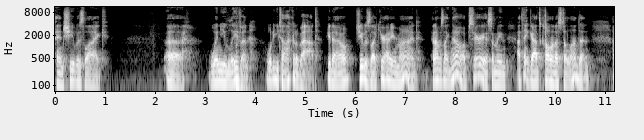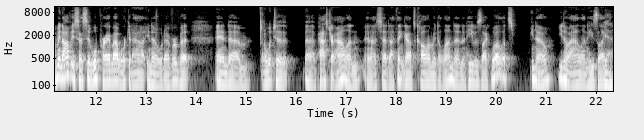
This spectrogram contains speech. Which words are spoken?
And she was like, uh, when you leaving? What are you talking about? You know, she was like, you're out of your mind. And I was like, no, I'm serious. I mean, I think God's calling us to London. I mean, obviously, I said, we'll pray about it, work it out, you know, whatever. But, and um, I went to uh, Pastor Allen and I said, I think God's calling me to London. And he was like, well, let's, you know, you know, Alan, he's like, Yeah.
